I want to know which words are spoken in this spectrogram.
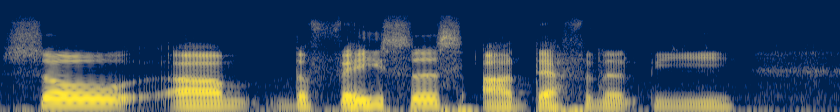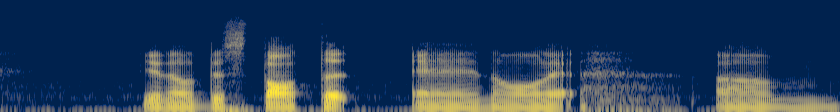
so um, the faces are definitely you know distorted and all that. Um,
